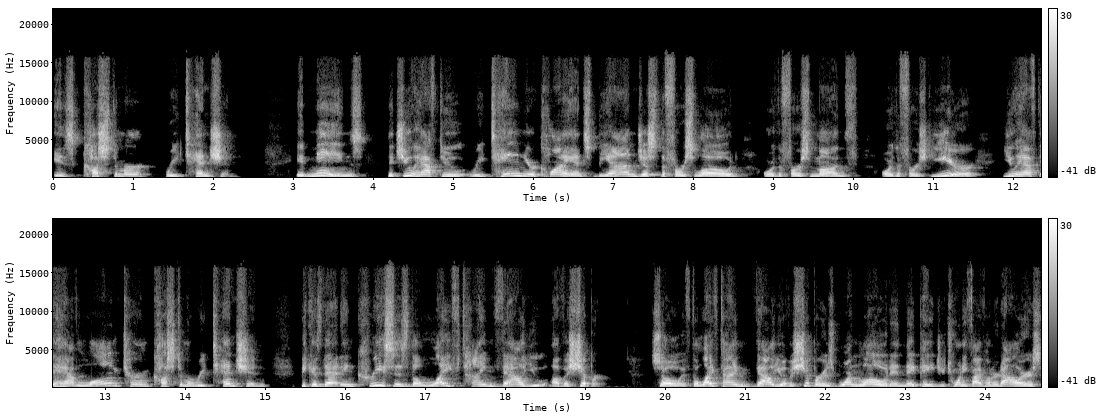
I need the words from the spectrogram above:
is customer retention. It means that you have to retain your clients beyond just the first load or the first month or the first year. You have to have long term customer retention because that increases the lifetime value of a shipper. So if the lifetime value of a shipper is one load and they paid you $2,500,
